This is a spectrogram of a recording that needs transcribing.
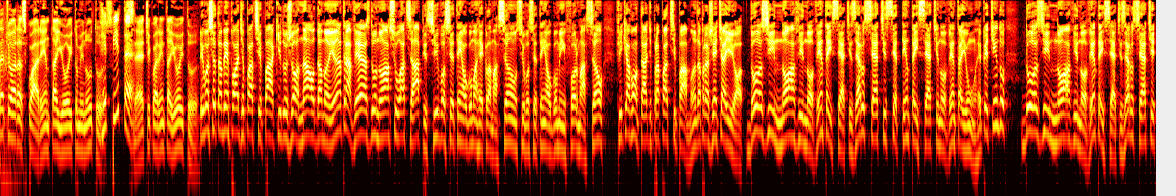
7 horas 48 minutos. Repita. 7h48. E você também pode participar aqui do Jornal da Manhã através do nosso WhatsApp. Se você tem alguma reclamação, se você tem alguma informação, fique à vontade para participar. Manda pra gente aí, ó. 1299707 7791. Repetindo, 1299707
